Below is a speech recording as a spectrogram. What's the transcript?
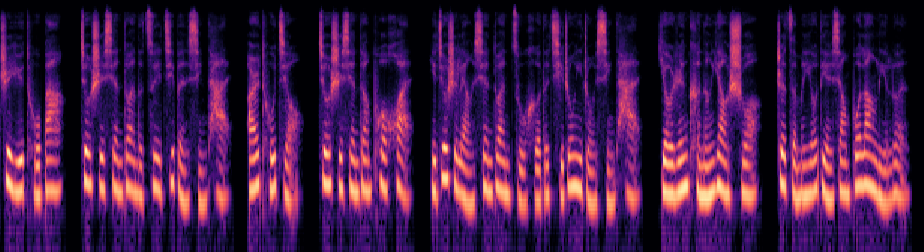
至于图八，就是线段的最基本形态。而图九就是线段破坏，也就是两线段组合的其中一种形态。有人可能要说，这怎么有点像波浪理论？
